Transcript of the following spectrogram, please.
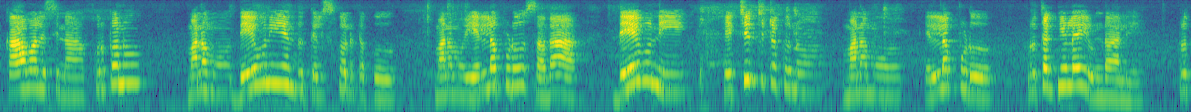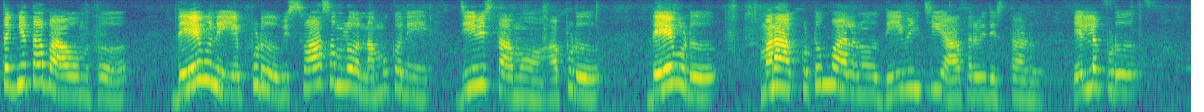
కావలసిన కృపను మనము దేవుని యందు తెలుసుకొనుటకు మనము ఎల్లప్పుడూ సదా దేవుని హెచ్చించుటకును మనము ఎల్లప్పుడూ కృతజ్ఞులై ఉండాలి. కృతజ్ఞతా భావముతో దేవుని ఎప్పుడు విశ్వాసంలో నమ్ముకొని జీవిస్తామో అప్పుడు దేవుడు మన కుటుంబాలను దీవించి ఆశీర్వదిస్తాడు. ఎల్లప్పుడూ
